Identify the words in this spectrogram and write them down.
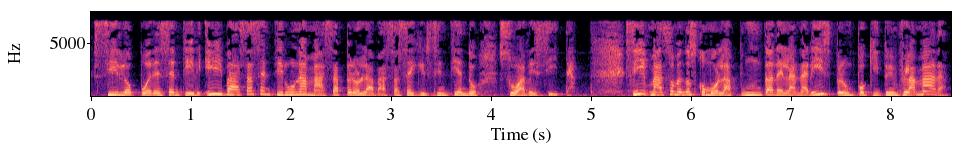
sí lo puedes sentir y vas a sentir una masa, pero la vas a seguir sintiendo suavecita. Sí, más o menos como la punta de la nariz, pero un poquito inflamada.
